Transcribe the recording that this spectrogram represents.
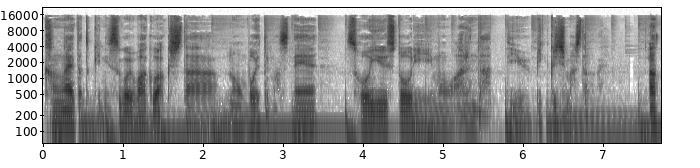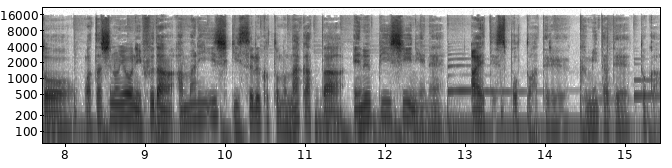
考えた時にすごいワクワクしたのを覚えてますね。そういうストーリーもあるんだっていうびっくりしましたあと私のように普段あまり意識することのなかった NPC にねあえてスポット当てる組み立てとか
